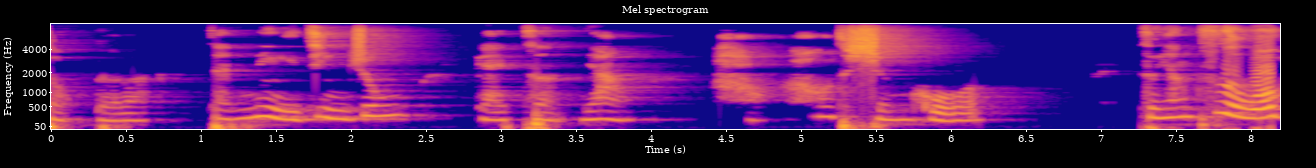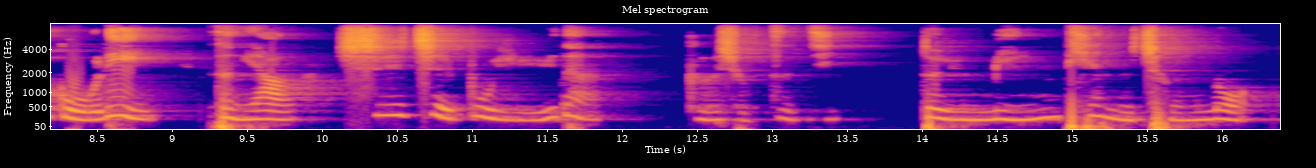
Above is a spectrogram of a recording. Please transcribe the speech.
懂得了。在逆境中该怎样好好的生活？怎样自我鼓励？怎样矢志不渝的歌手自己对于明天的承诺？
